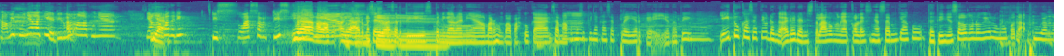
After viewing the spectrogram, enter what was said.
Kami punya lagi ya di rumah malah punya yang Iya. apa tadi? Dis laser disc. Iya, juga kalau aku ya ada masih ada Iya, laser iya. disc peninggalannya almarhum papaku kan. Sama aku Hmm. masih punya kaset player kayaknya, tapi ya itu kasetnya udah nggak ada dan setelah aku ngeliat koleksinya Sam ki aku tadi nyesel ngono ki lu ngopo tak buang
